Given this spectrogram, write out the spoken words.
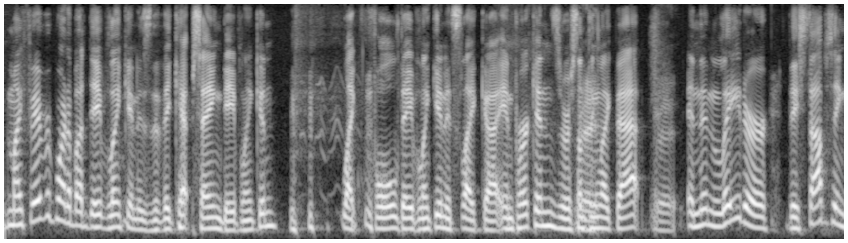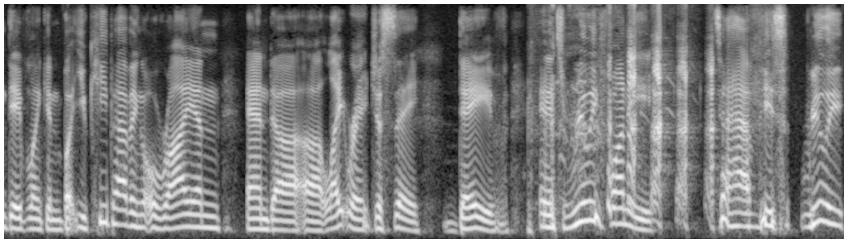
My favorite part about Dave Lincoln is that they kept saying Dave Lincoln, like full Dave Lincoln. It's like uh, in Perkins or something Right. like that. Right. And then later they stop saying Dave Lincoln, but you keep having Orion and uh, uh, Light Ray just say Dave, and it's really funny to have these really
